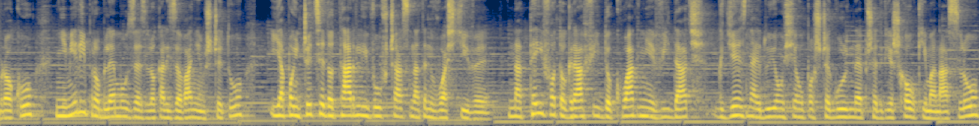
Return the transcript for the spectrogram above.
roku, nie mieli problemu ze zlokalizowaniem szczytu i Japończycy dotarli wówczas na ten właściwy. Na tej fotografii dokładnie widać, gdzie znajdują się poszczególne przedwierzchołki Manaslu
